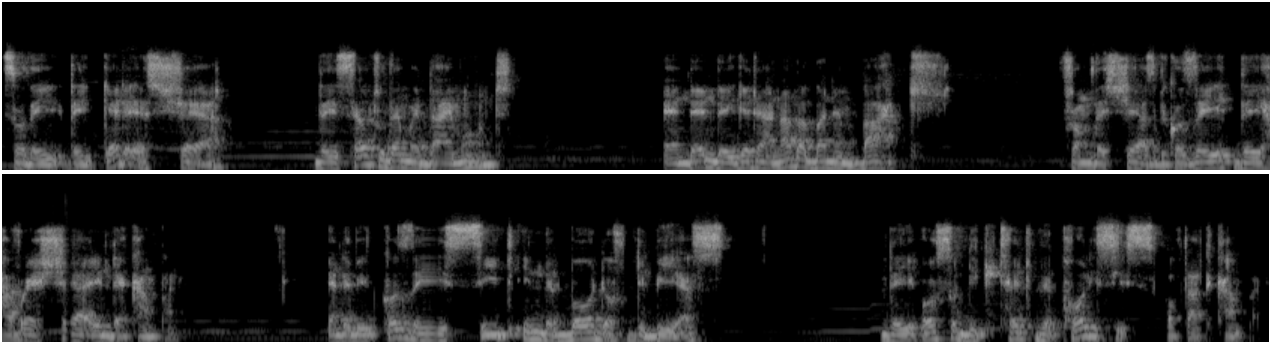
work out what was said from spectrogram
So they, they get a share, they sell to them a diamond, and then they get another button back from the shares because they, they have a share in the company. And because they sit in the board of Beers, they also dictate the policies of that company.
